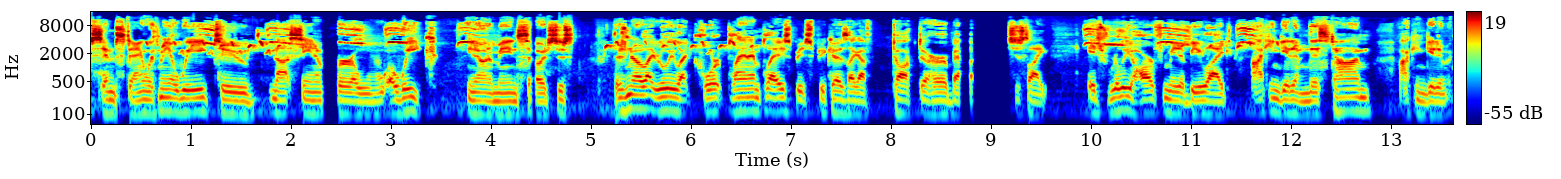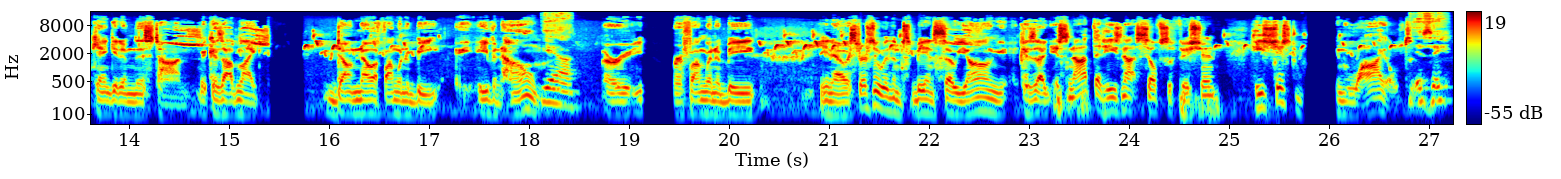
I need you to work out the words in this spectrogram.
him staying with me a week to not seeing him for a, a week. You know what I mean? So it's just, there's no like really like court plan in place, but it's because like I've talked to her about it. It's just like, it's really hard for me to be like, I can get him this time. I can get him, can't get him this time because I'm like, don't know if I'm going to be even home. Yeah. Or, or if I'm going to be, you know, especially with him being so young, because it's not that he's not self sufficient. He's just wild. Is he?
